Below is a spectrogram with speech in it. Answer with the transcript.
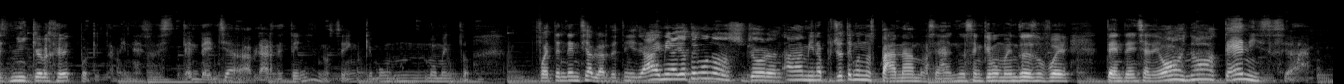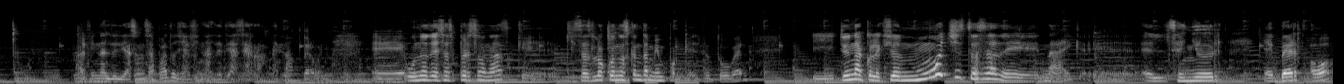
sneakerhead, porque también eso es tendencia a hablar de tenis, no sé en qué momento fue tendencia a hablar de tenis. Ay, mira, yo tengo unos Jordan, ah, mira, pues yo tengo unos Panam, o sea, no sé en qué momento eso fue tendencia de, oh, no, tenis, o sea, al final del día son zapatos y al final del día se rompen, ¿no? Pero bueno, eh, uno de esas personas que quizás lo conozcan también porque es youtuber y tiene una colección muy chistosa de Nike, eh, el señor eh, Bert O.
